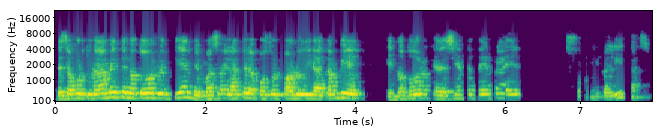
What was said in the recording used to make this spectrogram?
Desafortunadamente no todos lo entienden. Más adelante el apóstol Pablo dirá también que no todos los que descienden de Israel son israelitas,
